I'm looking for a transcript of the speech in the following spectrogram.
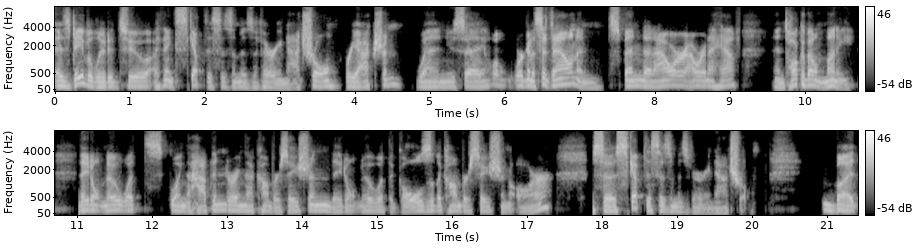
as Dave alluded to, I think skepticism is a very natural reaction when you say, well, we're going to sit down and spend an hour, hour and a half and talk about money. They don't know what's going to happen during that conversation. They don't know what the goals of the conversation are. So skepticism is very natural. But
